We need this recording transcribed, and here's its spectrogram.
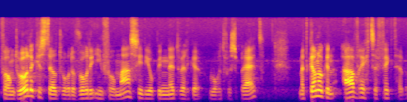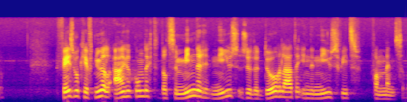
verantwoordelijk gesteld worden voor de informatie die op hun netwerken wordt verspreid. Maar het kan ook een averechts effect hebben. Facebook heeft nu al aangekondigd dat ze minder nieuws zullen doorlaten in de nieuwsfeeds van mensen.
